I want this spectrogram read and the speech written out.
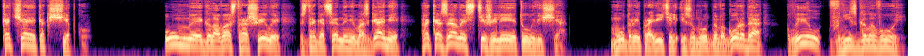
качая как щепку. Умная голова страшилы с драгоценными мозгами оказалась тяжелее туловища. Мудрый правитель изумрудного города плыл вниз головой,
